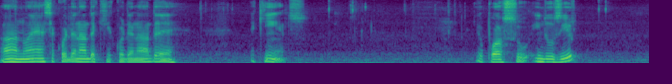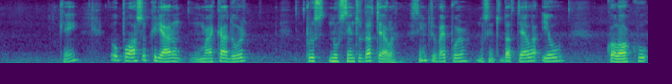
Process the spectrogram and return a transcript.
Ah, não é essa a coordenada aqui, a coordenada é, é 500. Eu posso induzir, ok? Eu posso criar um, um marcador pro, no centro da tela. Sempre vai pôr no centro da tela e eu coloco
